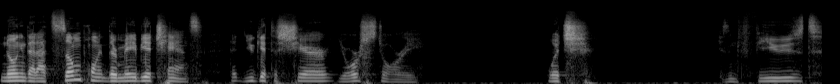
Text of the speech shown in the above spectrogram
Knowing that at some point there may be a chance that you get to share your story, which is infused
